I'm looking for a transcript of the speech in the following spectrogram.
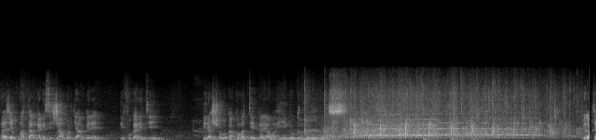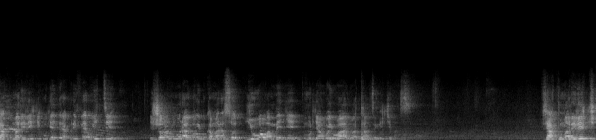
Naje kubatangariza ijambo rya mbere rivuga riti birashoboka ko amateka yawe ahinduka muri uyu munsi. Byakumarira iki kugendera kuri vewiti ijoro n'umurango wibuka amaraso y'uwo wamenye umuryango w'iwanyu watanze nk'ikimazi byakumarira iki?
